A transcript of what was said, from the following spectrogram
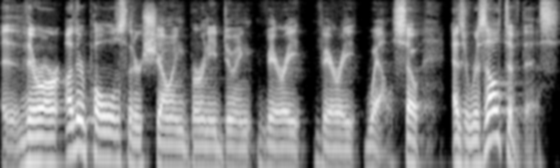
There are other polls that are showing Bernie doing very, very well. So, as a result of this,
